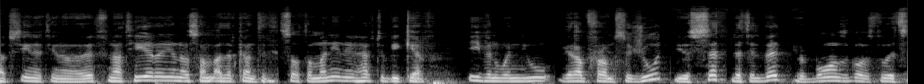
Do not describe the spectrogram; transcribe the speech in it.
I've seen it, you know, if not here, you know, some other countries. So tamanina, you have to be careful. Even when you get up from sujood, you sit little bit, your bones goes to its,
